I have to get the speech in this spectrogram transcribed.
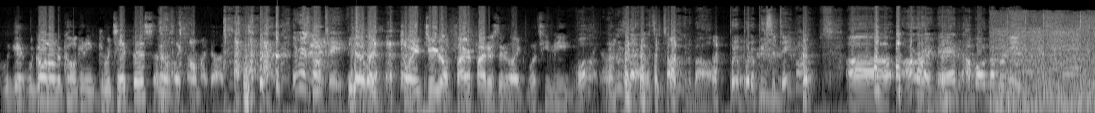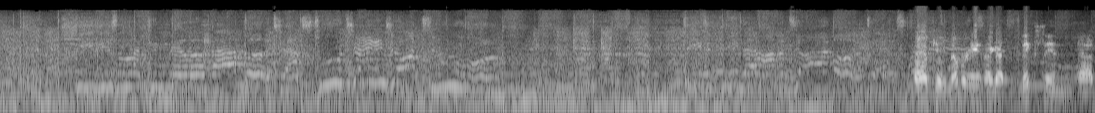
we get, we're going on a call. Can, you, can we tape this? And I was like, oh my god. there is no tape. you got like 22 year old firefighters that are like, what's he mean? What? What is that? What's he talking about? Put put a piece of tape on it. Uh, all right, man. How about number eight? Feels like you never had the chance to change your tune. Did you think that I'm a diamond dance? Okay, number eight, I got Vixen at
